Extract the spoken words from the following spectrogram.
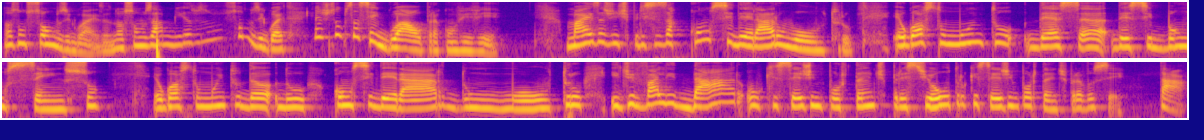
Nós não somos iguais, nós somos amigas, mas não somos iguais. E a gente não precisa ser igual para conviver. Mas a gente precisa considerar o outro. Eu gosto muito dessa, desse bom senso. Eu gosto muito do, do considerar do um outro e de validar o que seja importante para esse outro que seja importante para você. Tá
